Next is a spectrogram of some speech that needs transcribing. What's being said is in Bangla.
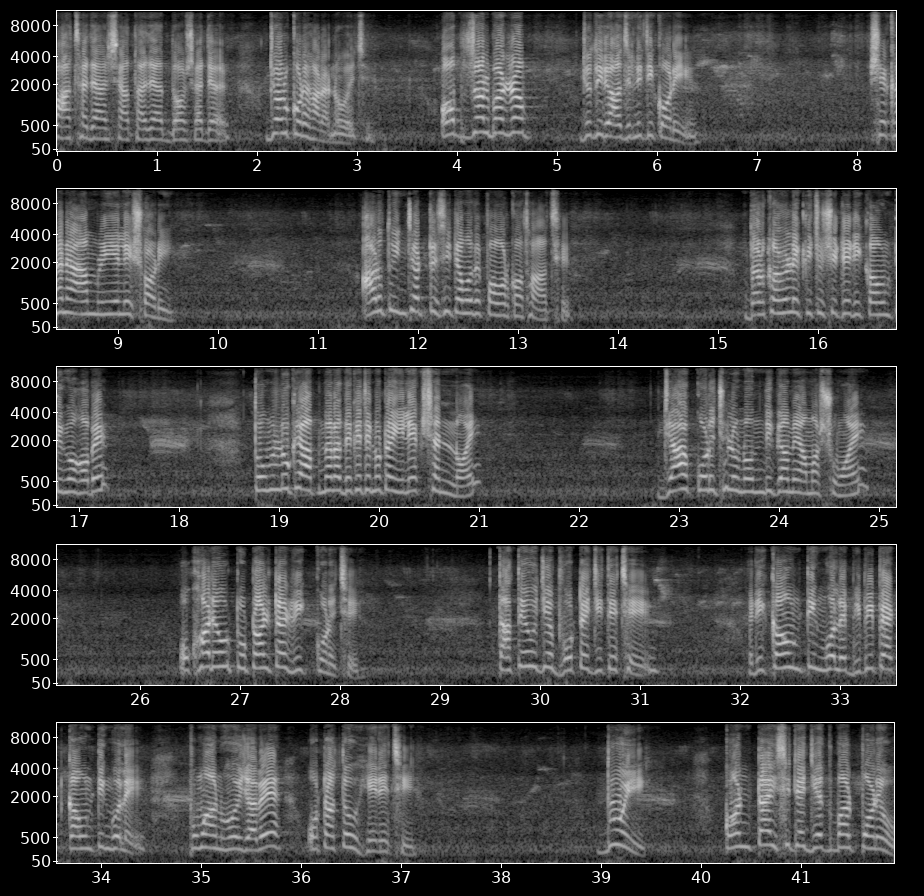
পাঁচ হাজার, সাত হাজার, দশ হাজার জোর করে হারানো হয়েছে। অবজারভাররা যদি রাজনীতি করে, সেখানে আম রিয়েলি সরি আরও তিন, চারটে সিট আমাদের পাওয়ার কথা আছে। দরকার হলে কিছু সিটে রিকাউন্টিংও হবে। তমলুকে আপনারা দেখেছেন, ওটা ইলেকশন নয়। যা করেছিল নন্দীগ্রামে আমার সময়, ওখানেও টোটালটা রিক করেছে। তাতেও যে ভোটে জিতেছে রিকাউন্টিং হলে, ভিভিপ্যাট কাউন্টিং হলে প্রমাণ হয়ে যাবে, ওটাতেও হেরেছে। দুই কন্টাই সিটে জেতবার পরেও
